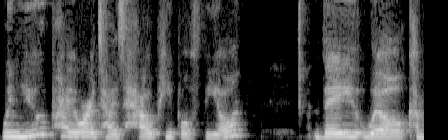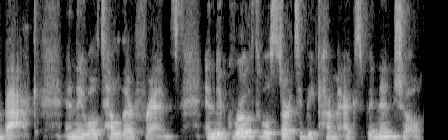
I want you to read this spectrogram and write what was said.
when you prioritize how people feel, they will come back and they will tell their friends and the growth will start to become exponential.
